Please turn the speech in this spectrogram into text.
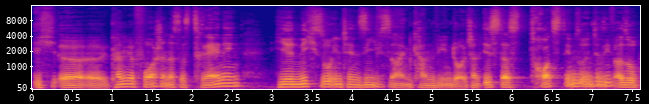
Ich äh, kann mir vorstellen, dass das Training hier nicht so intensiv sein kann wie in Deutschland. Ist das trotzdem so intensiv? Also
